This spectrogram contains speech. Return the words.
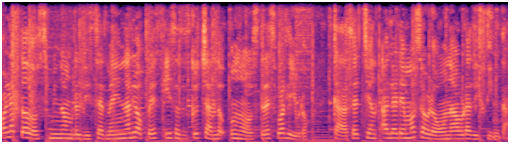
Hola a todos, mi nombre es Lizeth Medina López y estás escuchando 1, 2, 3 por libro. Cada sección hablaremos sobre una obra distinta.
